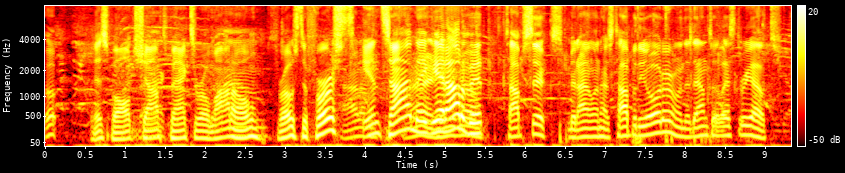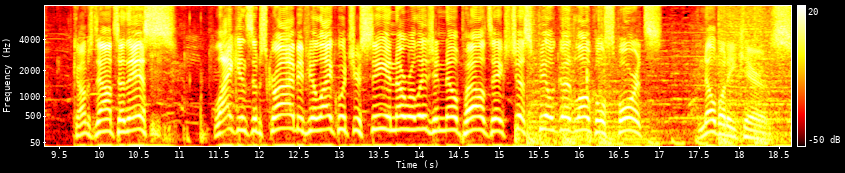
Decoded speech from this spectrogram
Oh, This ball chopped back to Romano. Throws to first. In time, they get out of it. Top six. Mid Island has top of the order, when they're down to the last three outs. Comes down to this. Like and subscribe if you like what you're seeing. No religion, no politics, just feel good local sports. Nobody cares.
